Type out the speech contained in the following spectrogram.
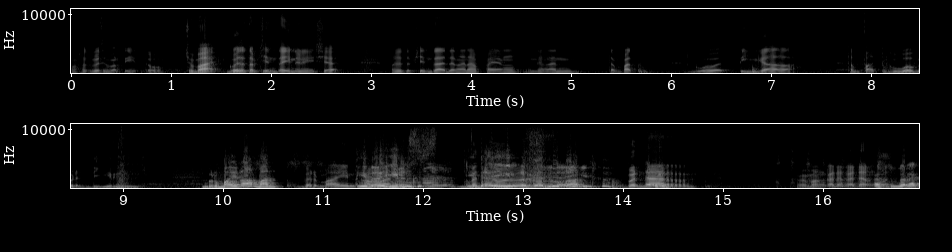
Maksud gue seperti itu. Cuma gue tetap cinta Indonesia. Gue tetap cinta dengan apa yang dengan tempat gue tinggal tempat gue berdiri. Bermain aman. Bermain tidak aman. ingin tidak ingin kegaduhan. Benar. Memang kadang-kadang Nah, sebenarnya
